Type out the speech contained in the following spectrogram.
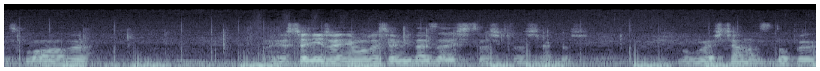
Bez głowy. Jeszcze niżej nie możecie mi dać zejść? Coś, ktoś, jakoś? W ogóle ściana z dupy.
